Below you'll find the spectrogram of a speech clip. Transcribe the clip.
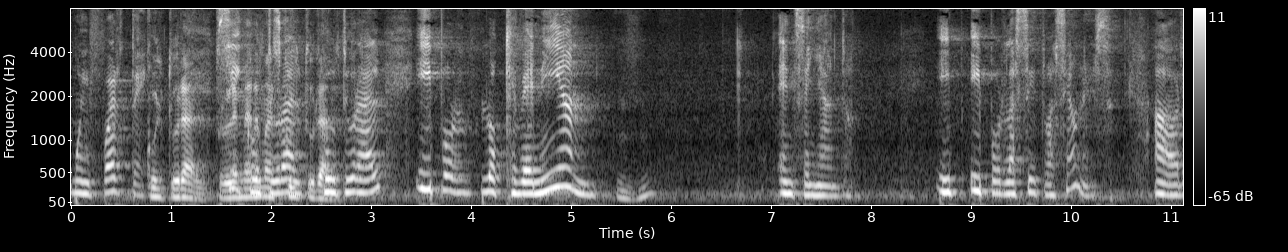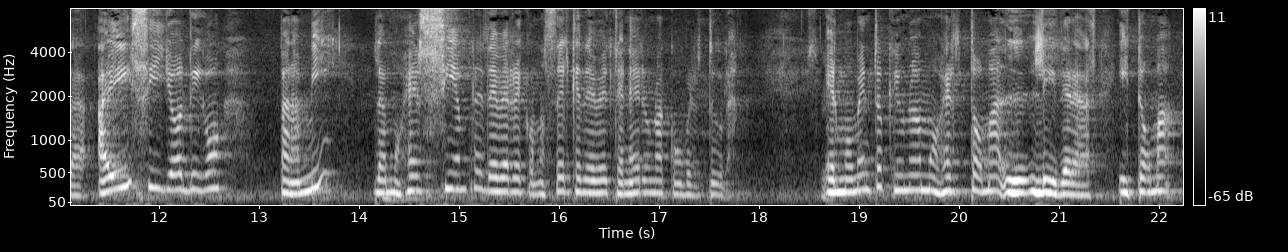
muy fuerte. Cultural, problema cultural, más cultural. y por lo que venían enseñando y, y, por las situaciones. Ahora, ahí sí yo digo, para mí la mujer siempre debe reconocer que debe tener una cobertura. El momento que una mujer toma liderazgo y toma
